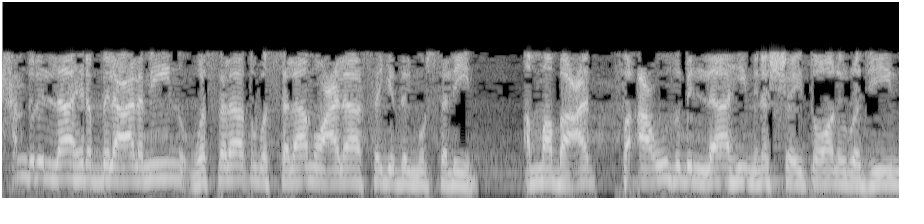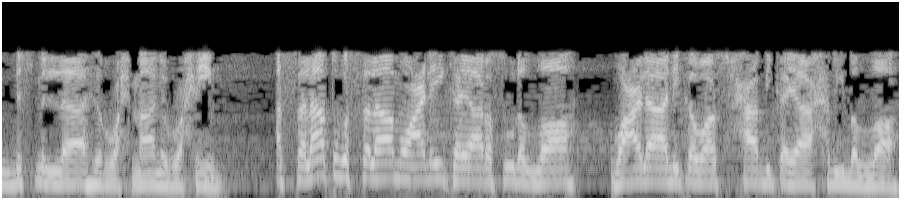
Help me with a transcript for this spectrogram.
الحمد لله رب العالمين والصلاة والسلام على سيد المرسلين اما بعد، فاعوذ بالله من الشيطان الرجيم بسم الله الرحمن الرحيم الصلاة والسلام عليك يا رسول الله وعلى آلك واصحابك يا حبيب الله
